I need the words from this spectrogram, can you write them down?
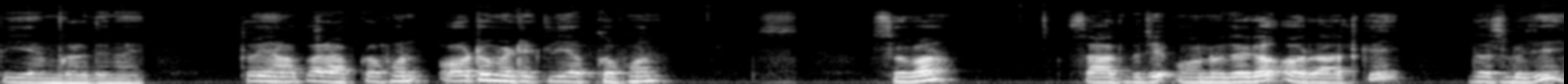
पी एम कर देना है। तो यहाँ पर आपका फ़ोन ऑटोमेटिकली आपका फ़ोन सुबह सात बजे ऑन हो जाएगा और रात के दस बजे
